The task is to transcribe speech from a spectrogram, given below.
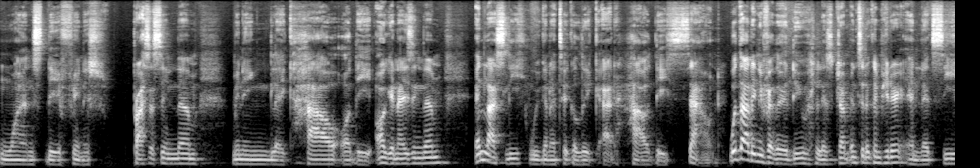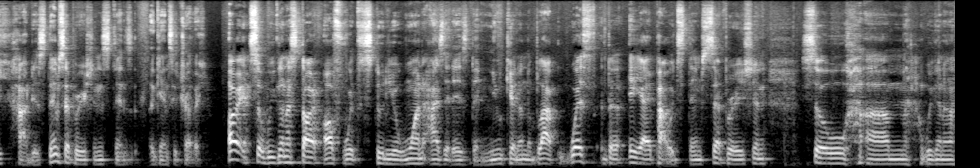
once they finish processing them, meaning like how are they organizing them. And lastly, we're to take a look at how they sound. Without any further ado, let's jump into the computer and let's see how the stem separation stands against each other. All right, so we're gonna start off with Studio One as it is the new kid on the block with the AI powered stem separation. So um, we're gonna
